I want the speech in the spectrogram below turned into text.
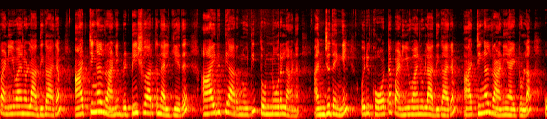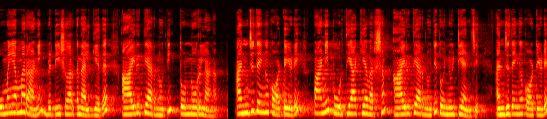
പണിയുവാനുള്ള അധികാരം ആറ്റിങ്ങൽ റാണി ബ്രിട്ടീഷുകാർക്ക് നൽകിയത് ആയിരത്തി അറുന്നൂറ്റി തൊണ്ണൂറിലാണ് അഞ്ചുതെങ്ങിൽ ഒരു കോട്ട പണിയുവാനുള്ള അധികാരം ആറ്റിങ്ങൽ റാണിയായിട്ടുള്ള ഉമയമ്മ റാണി ബ്രിട്ടീഷുകാർക്ക് നൽകിയത് ആയിരത്തി അറുന്നൂറ്റി തൊണ്ണൂറിലാണ് അഞ്ചുതെങ്ങ് കോട്ടയുടെ പണി പൂർത്തിയാക്കിയ വർഷം ആയിരത്തി അറുന്നൂറ്റി തൊണ്ണൂറ്റി അഞ്ച് അഞ്ചുതെങ്ങ് കോട്ടയുടെ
